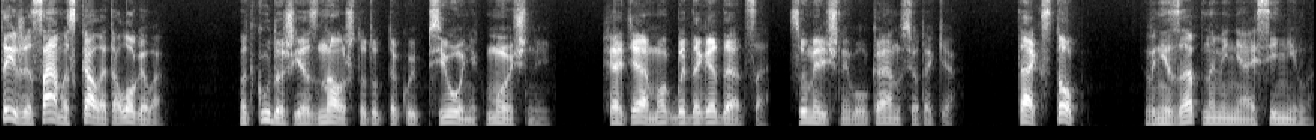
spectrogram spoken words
Ты же сам искал это логово!» «Откуда ж я знал, что тут такой псионик мощный? Хотя мог бы догадаться. Сумеречный вулкан все-таки». «Так, стоп!» Внезапно меня осенило.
